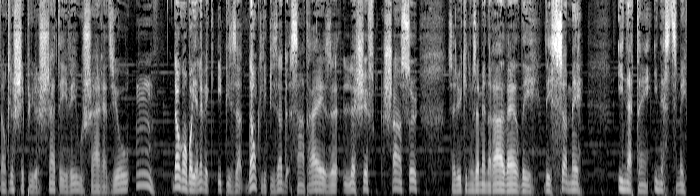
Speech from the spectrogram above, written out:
Donc là, je sais plus, le chat TV ou chat radio. Hmm. Donc, on va y aller avec épisode. Donc, l'épisode 113, le chiffre chanceux, celui qui nous amènera vers des, sommets inatteints, inestimés.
